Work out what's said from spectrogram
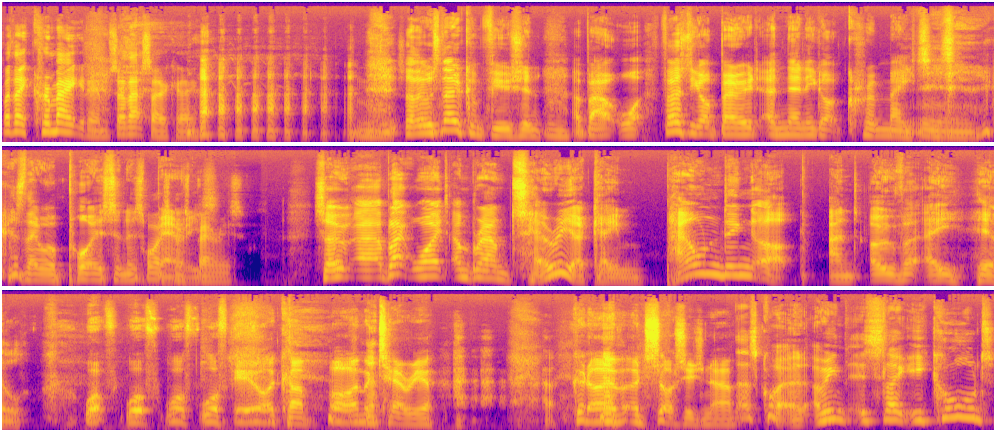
but they cremated him, so that's okay. So there was no confusion about what. First he got buried, and then he got cremated because they were poisonous, Poisonous berries. berries. So uh, a black, white, and brown terrier came pounding up and over a hill. Woof, woof, woof, woof. Here I come. Oh, I'm a terrier. Can I have a sausage now? That's quite. A, I mean, it's like he called,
